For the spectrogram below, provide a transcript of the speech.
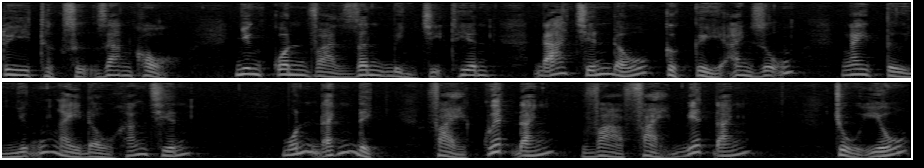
Tuy thực sự gian khổ, nhưng quân và dân Bình Trị Thiên đã chiến đấu cực kỳ anh dũng ngay từ những ngày đầu kháng chiến. Muốn đánh địch phải quyết đánh và phải biết đánh. Chủ yếu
